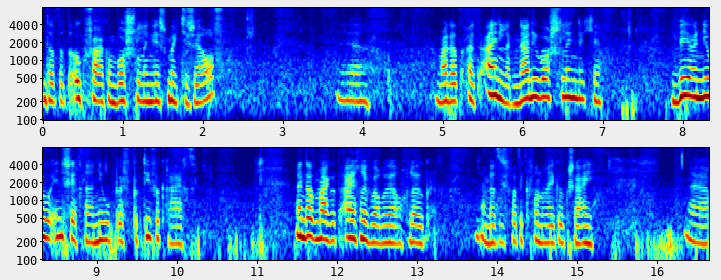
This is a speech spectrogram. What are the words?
dat het ook vaak een worsteling is met jezelf. Uh, maar dat uiteindelijk na die worsteling dat je weer nieuwe inzichten en nieuwe perspectieven krijgt. En dat maakt het eigenlijk wel heel erg leuk. En dat is wat ik van de week ook zei. Uh,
